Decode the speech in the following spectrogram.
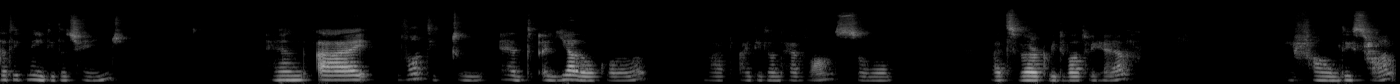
that it needed a change and I wanted to add a yellow color but I didn't have one so let's work with what we have. We found this one,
